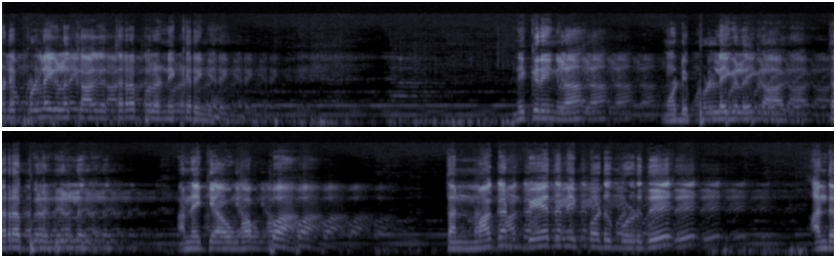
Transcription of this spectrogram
உங்களுடைய பிள்ளைகளுக்காக திறப்புல நிக்கிறீங்க. நிக்கிறீங்களா? உங்களுடைய பிள்ளைகளுக்காக திறப்புல நில்லுங்க. அன்னைக்கு அவங்க அப்பா தன் மகன் வேதனைப்படும் பொழுது அந்த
